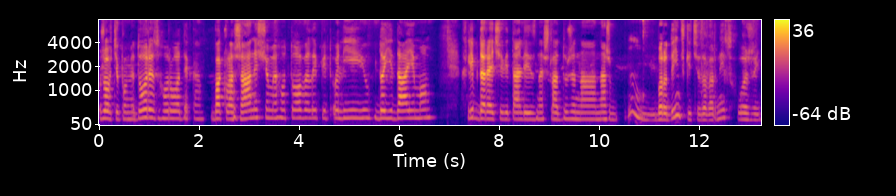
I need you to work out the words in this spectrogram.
жовті помідори з городика, баклажани, що ми готовили під олією, доїдаємо. Хліб, до речі, в Італії знайшла дуже на наш ну, бородинський чи заварний схожий.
